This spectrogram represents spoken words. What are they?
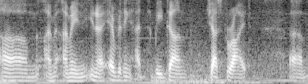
Um, I, I, mean, you know, everything had to be done just right. Um,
